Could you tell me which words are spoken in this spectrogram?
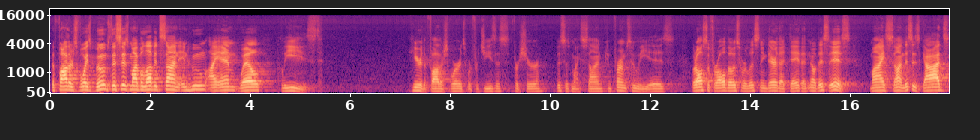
The Father's voice booms, This is my beloved Son, in whom I am well pleased. Here, the Father's words were for Jesus, for sure. This is my son, confirms who he is. But also for all those who were listening there that day that no, this is my son. This is God's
